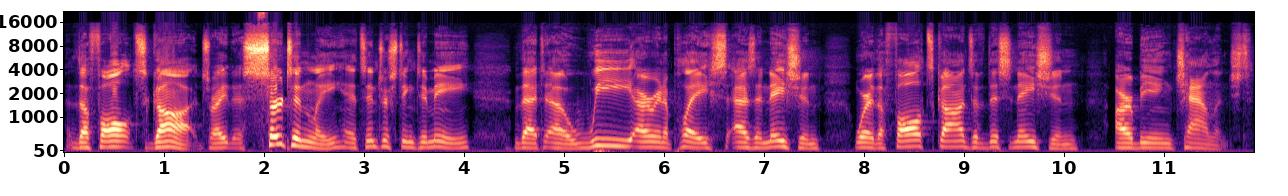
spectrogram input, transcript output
the false gods, right? Certainly, it's interesting to me that uh, we are in a place as a nation where the false gods of this nation are being challenged.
